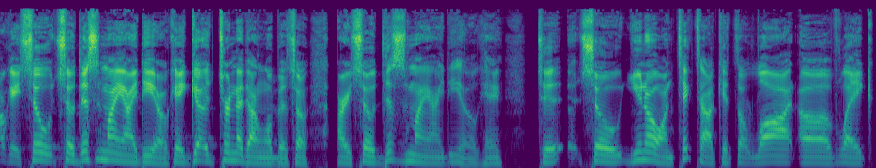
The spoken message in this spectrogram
Okay, so so this is my idea. Okay, go, turn that down a little bit. So, all right, so this is my idea. Okay, to so you know on TikTok, it's a lot of like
